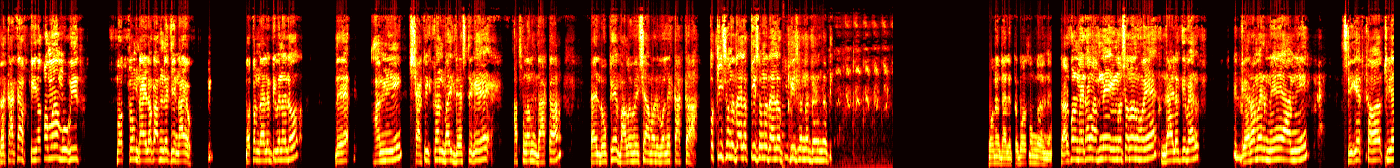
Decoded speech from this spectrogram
কাকা, প্রিয়তমা মুভির প্রথম ডায়লগ আপনার যে নায়ক। প্রথম ডায়লগ দিবেন হলো যে আমি শাকিব খান ভাই দেশ থেকে আসলাম ঢাকা, তাই লোকে ভালোবেসে আমাদের বলে কাকা। ও, কি সুন্দর ডায়লগ কি সুন্দর ডায়লগ কি সুন্দর ডায়লগ মনে ডায়লগ তো পছন্দ হয় না তারপর ম্যাডাম আপনি ইমোশনাল হয়ে ডায়লগ দিবেন। গ্রামের মেয়ে আমি সিগারেট খাওয়া থুয়ে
